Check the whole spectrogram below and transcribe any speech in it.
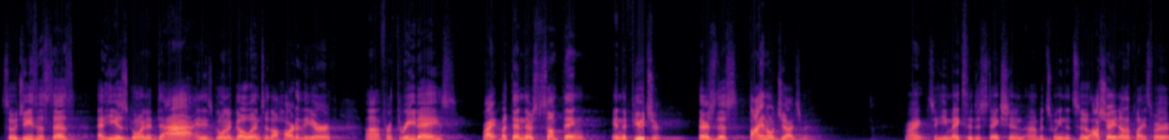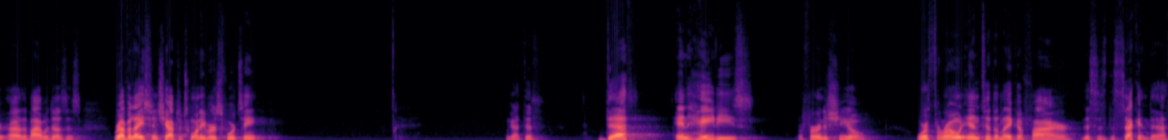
So Jesus says that he is going to die and he's going to go into the heart of the earth uh, for three days, right? But then there's something in the future. There's this final judgment, right? So he makes a distinction uh, between the two. I'll show you another place where uh, the Bible does this. Revelation chapter 20, verse 14. We got this? Death and Hades, referring to Sheol, were thrown into the lake of fire. This is the second death,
